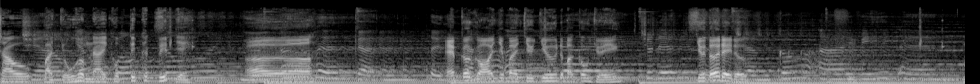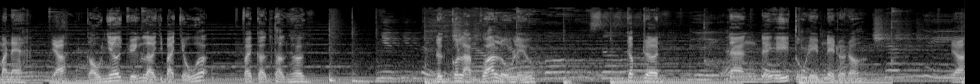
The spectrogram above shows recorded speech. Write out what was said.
sao bà chủ hôm nay không tiếp khách VIP vậy? Ờ Em có gọi nhưng mà chưa chưa để bàn câu chuyện. Chưa tới đây được. Mà nè Dạ? Cậu nhớ chuyển lời với bà chủ á Phải cẩn thận hơn. Đừng có làm quá lộ liễu. Cấp trên Đang để ý tụ điểm này rồi đó. Dạ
